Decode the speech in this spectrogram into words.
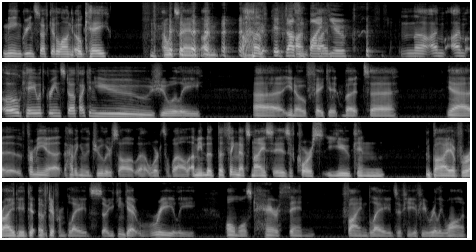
me and green stuff get along okay. I would say I'm, I'm it doesn't I'm- bite I'm- you. no, I'm I'm okay with green stuff. I can usually, uh, you know, fake it, but uh, yeah, for me, uh, having the jeweler saw uh, works well. I mean, the, the thing that's nice is, of course, you can buy a variety of different blades, so you can get really almost hair thin fine blades if you if you really want,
